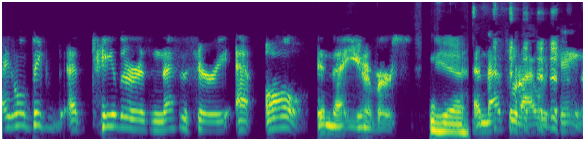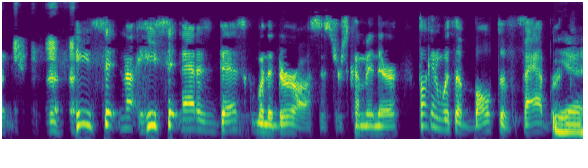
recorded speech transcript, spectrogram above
I don't think a tailor is necessary at all in that universe, yeah. and that's what I would change. he's sitting. He's sitting at his desk when the Duras sisters come in there, fucking with a bolt of fabric. Yeah,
